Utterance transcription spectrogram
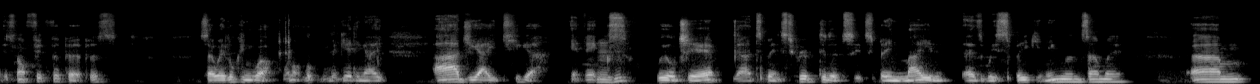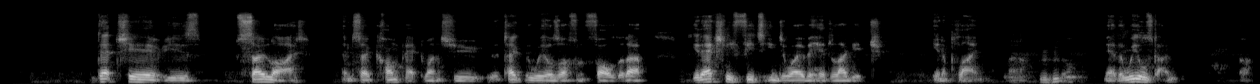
It's not fit for purpose. So we're looking, well, we're not looking, we're getting a RGK Tiga FX mm-hmm. wheelchair. Uh, it's been scripted, it's, it's been made as we speak in England somewhere. Um, that chair is so light and so compact once you take the wheels off and fold it up, it actually fits into overhead luggage in a plane. Wow. Mm-hmm. Now, the wheels don't. Oh,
